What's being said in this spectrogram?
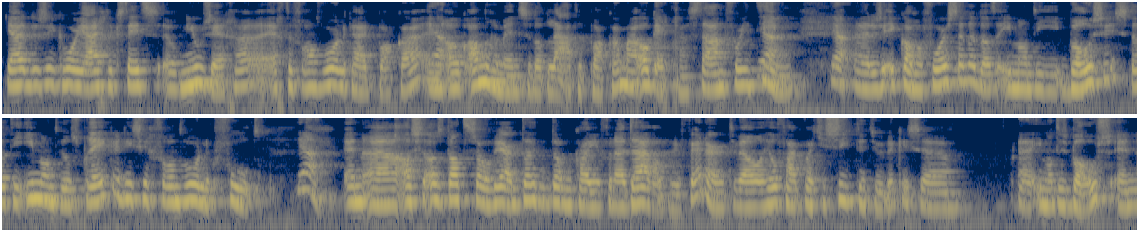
ja, dus ik hoor je eigenlijk steeds opnieuw zeggen, echt de verantwoordelijkheid pakken. En Ja. ook andere mensen dat laten pakken, maar ook echt gaan staan voor je team. Ja. Eh, dus ik kan me voorstellen dat iemand die boos is, dat die iemand wil spreken die zich verantwoordelijk voelt. Ja. En eh, als, als dat zo werkt, dan, dan kan je vanuit daar ook weer verder. Terwijl heel vaak wat je ziet natuurlijk is... eh, eh, iemand is boos en,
